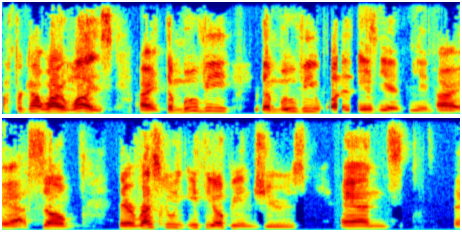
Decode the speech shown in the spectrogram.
I forgot where I was. All right, the movie. The movie was Ethiopian. all right, yeah. So they're rescuing Ethiopian Jews, and uh,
